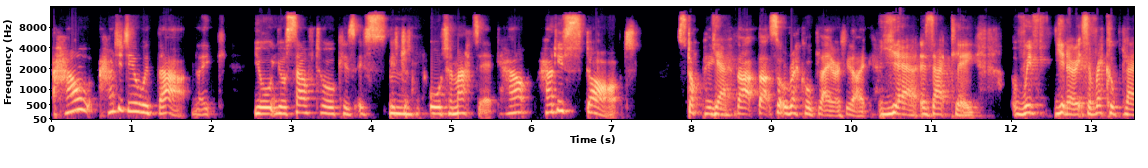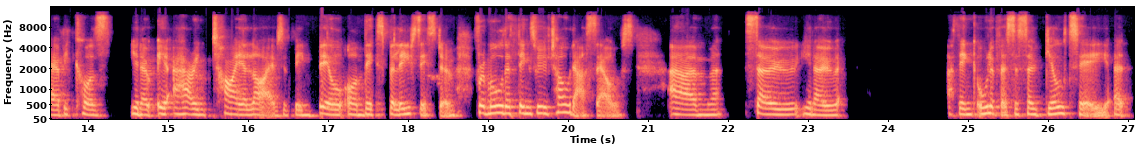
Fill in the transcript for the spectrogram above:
how how do you deal with that? Like your your self-talk is is is mm. just automatic. How how do you start stopping yeah. that that sort of record player if you like? Yeah exactly. With you know it's a record player because you know our entire lives have been built on this belief system from all the things we've told ourselves. Um so you know I think all of us are so guilty at,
